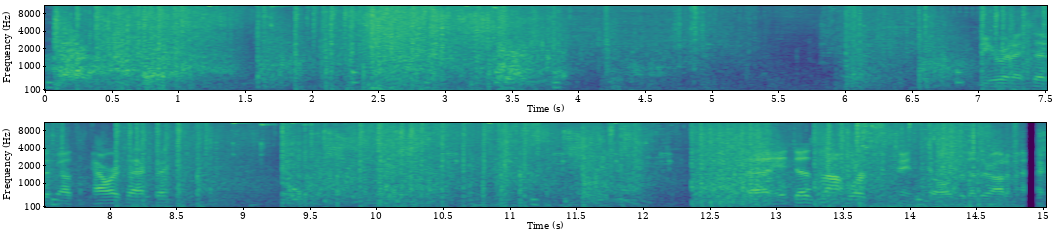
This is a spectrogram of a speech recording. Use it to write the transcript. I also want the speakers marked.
Speaker 1: You hear what I said about the power attack thing? Uh, it does not work with chainsaws but other automatic.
